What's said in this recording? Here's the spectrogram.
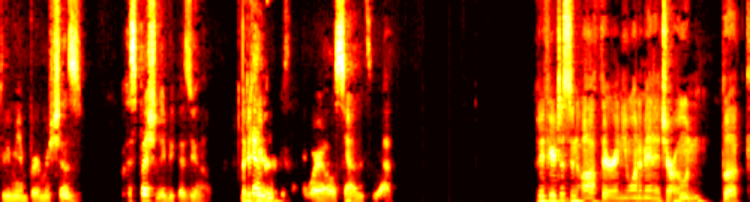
premium permissions, especially because you know But you if can do you're- this anywhere else Yeah. and yeah. But if you're just an author and you want to manage your own book,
